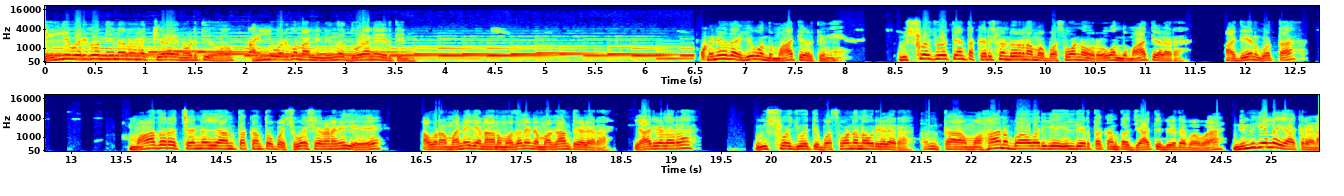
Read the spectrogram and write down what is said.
ಎಲ್ಲಿವರೆಗೂ ನೀನು ನನ್ನ ಕೇಳಾಗಿ ನೋಡ್ತೀಯೋ ಅಲ್ಲಿವರೆಗೂ ನಾನು ನಿನ್ನಿಂದ ದೂರನೇ ಇರ್ತೀನಿ. ಕೊನೆಯದಾಗಿ ಒಂದು ಮಾತು ಹೇಳ್ತೀನಿ. ವಿಶ್ವಜ್ಯೋತಿ ಅಂತ ಕರೆಸ್ಕೊಂಡವ್ರು ನಮ್ಮ ಬಸವಣ್ಣವರು ಒಂದು ಮಾತು ಹೇಳಾರ ಅದೇನು ಗೊತ್ತಾ? ಮಾದರ ಚೆನ್ನಯ್ಯ ಅಂತಕ್ಕಂಥ ಒಬ್ಬ ಶಿವಶರಣನಿಗೆ ಅವರ ಮನೆಗೆ ನಾನು ಮೊದಲನೇ ಮಗ ಅಂತ ಹೇಳ್ಯಾರ. ಯಾರು ಹೇಳ್ಯಾರ? ವಿಶ್ವಜ್ಯೋತಿ ಬಸವಣ್ಣನವ್ರು ಹೇಳ್ಯಾರ. ಅಂತ ಮಹಾನುಭಾವರಿಗೆ ಇಲ್ದಿರ್ತಕ್ಕಂಥ ಜಾತಿ ಭೇದ ಭಾವ ನಿಮಗೆಲ್ಲ ಯಾಕ್ರಣ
